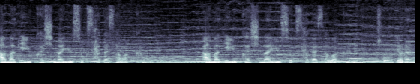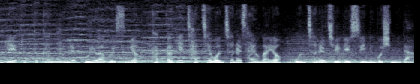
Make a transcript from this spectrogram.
아마기 유카시마 유숙 사가사와칸 아마기 유카시마 유숙 사가사와칸은 총 11개의 독특한 탕을 보유하고 있으며 각각이 자체 원천을 사용하여 온천을 즐길 수 있는 곳입니다.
